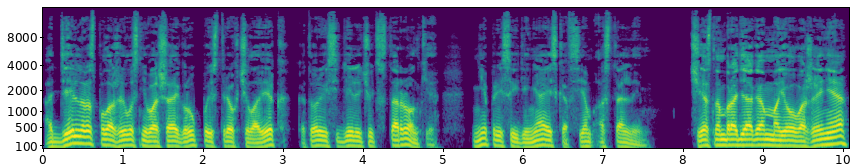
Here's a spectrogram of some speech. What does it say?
Отдельно расположилась небольшая группа из трех человек, которые сидели чуть в сторонке — не присоединяясь ко всем остальным. «Честным бродягам мое уважение!»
